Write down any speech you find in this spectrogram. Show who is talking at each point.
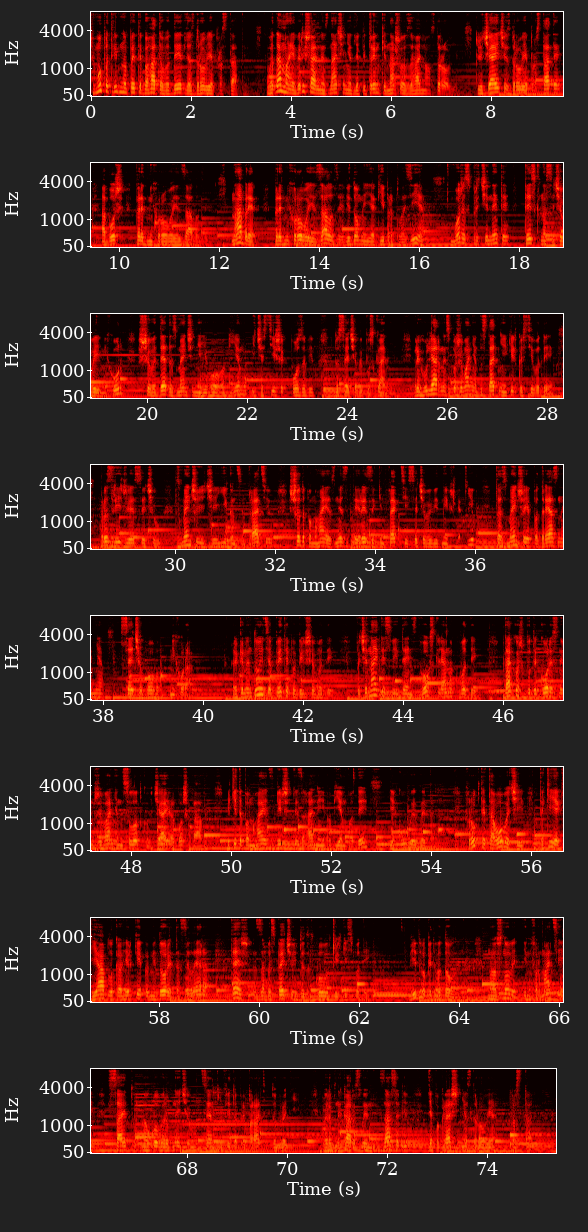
Speaker 1: Чому потрібно пити багато води для здоров'я простати? Вода має вирішальне значення для підтримки нашого загального здоров'я, включаючи здоров'я простати або ж передміхорової залози. Набряк передміхорової залози, відомий як гіперплазія, може спричинити тиск на сечовий міхур, що веде до зменшення його об'єму і частіших позовів до сечовипускання. Регулярне споживання достатньої кількості води розріджує сечу, зменшуючи її концентрацію, що допомагає знизити ризик інфекцій сечовивідних шляхів та зменшує подрязнення сечового міхура. Рекомендується пити побільше води. Починайте свій день з двох склянок води. Також буде корисним вживання несолодкого чаю або ж кави, які допомагають збільшити загальний об'єм води, яку ви випили. Фрукти та овочі, такі як яблука, огірки, помідори та селера, теж забезпечують додаткову кількість води. Відео підготовлене на основі інформації з сайту науково-виробничого центру фітопрепаратів Добродія, виробника рослинних засобів для покращення здоров'я простати.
